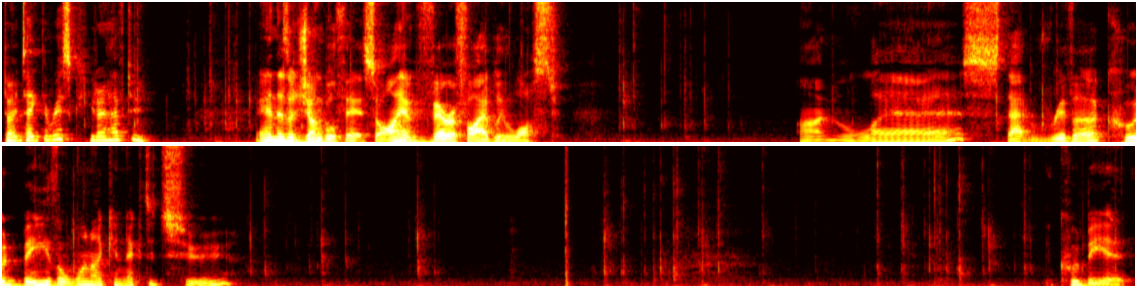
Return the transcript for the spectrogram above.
don't take the risk. You don't have to. And there's a jungle there, so I am verifiably lost. Unless that river could be the one I connected to. Could be it.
